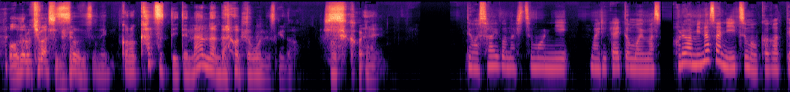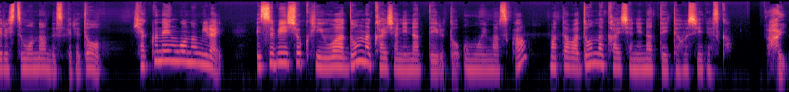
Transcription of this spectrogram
驚きますね。そうですね。このカツって一体何なんだろうって思うんですけど。すごい。はい。う。では最後の質問に参りたいと思います。これは皆さんにいつも伺っている質問なんですけれど、100年後の未来、SB 食品はどんな会社になっていると思いますか？またはどんな会社になっていてほしいですか？はい。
